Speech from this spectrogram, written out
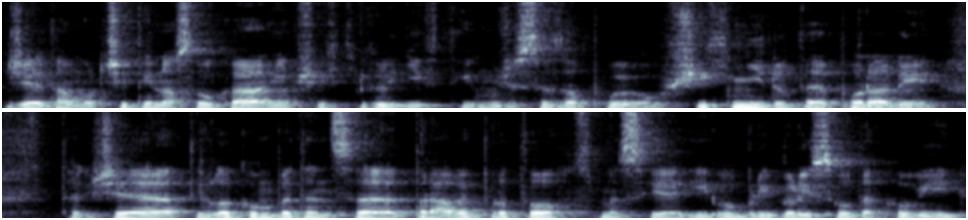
že je tam určitý naslouchání všech těch lidí v týmu, že se zapojují všichni do té porady. Hmm takže tyhle kompetence právě proto jsme si je i oblíbili, jsou takový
